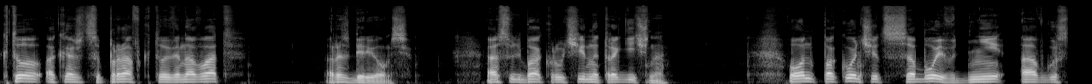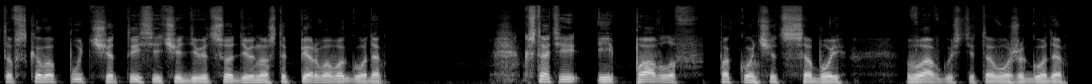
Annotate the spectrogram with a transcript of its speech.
Кто окажется прав, кто виноват, разберемся. А судьба Кручины трагична. Он покончит с собой в дни августовского путча 1991 года. Кстати, и Павлов покончит с собой в августе того же года.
